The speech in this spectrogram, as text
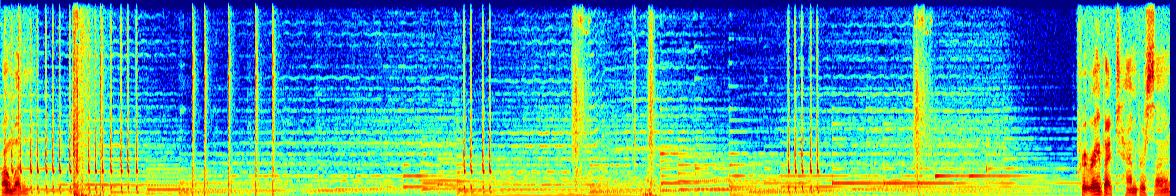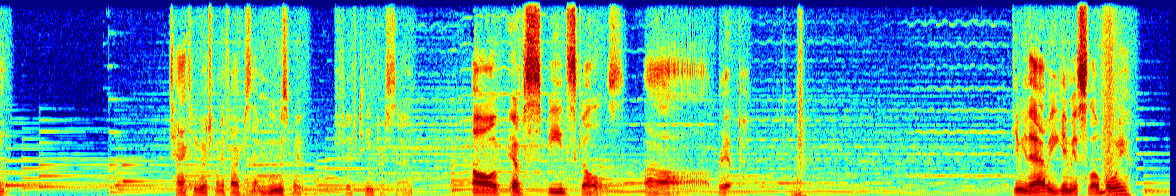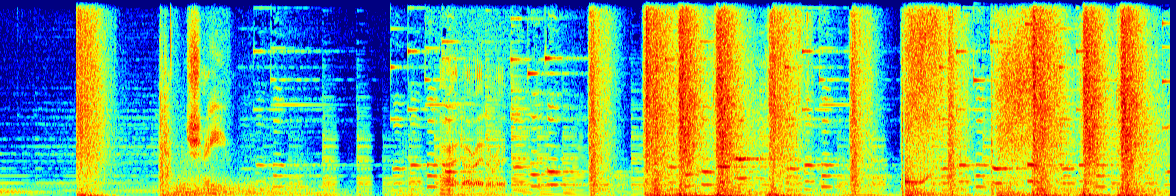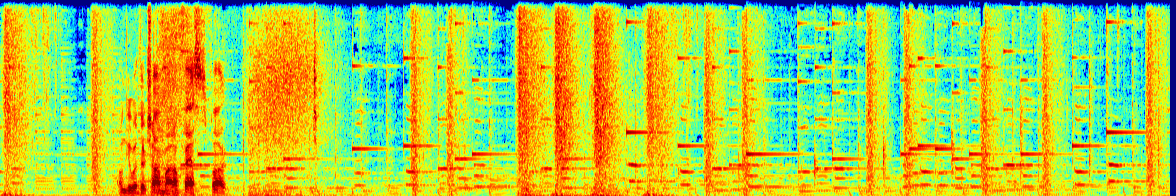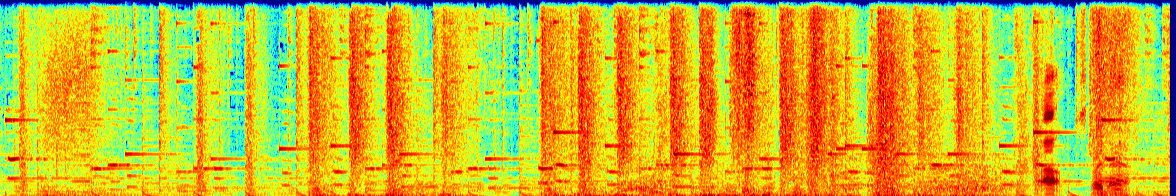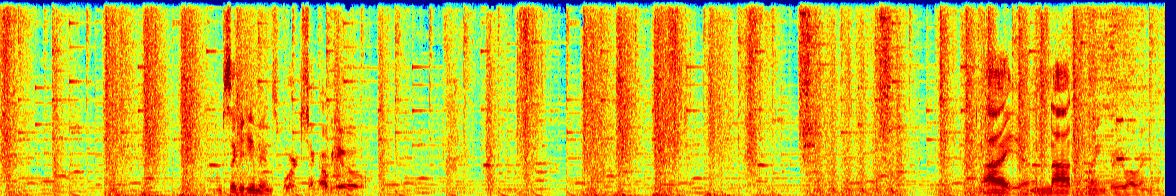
Wrong button. Crit rate by 10%. Attack speed by 25%. Moves by 15%. Oh, of speed skulls. Oh, rip. Give me that, but you gave me a slow boy? Shame. Alright, alright, alright. I don't get what they're talking about. I'm fast as fuck. sick of humans. We're sick of you. I am not playing very well right now.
